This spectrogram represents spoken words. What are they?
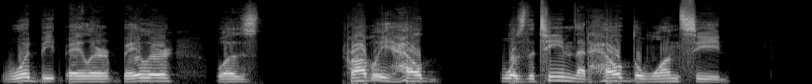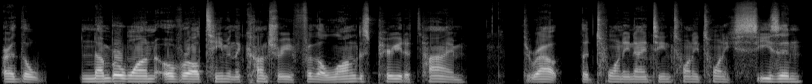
would beat Baylor. Baylor was probably held was the team that held the one seed or the number one overall team in the country for the longest period of time throughout the 2019 2020 season.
